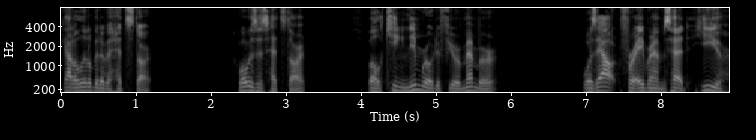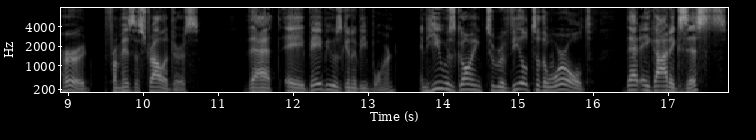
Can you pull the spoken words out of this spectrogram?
got a little bit of a head start. What was his head start? Well, King Nimrod, if you remember, was out for Abraham's head. He heard from his astrologers that a baby was going to be born and he was going to reveal to the world that a God exists.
